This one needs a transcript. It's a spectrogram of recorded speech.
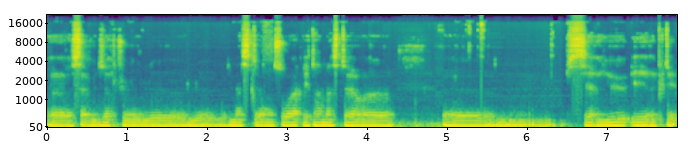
Euh, ça veut dire que le, le- le master en soi est un master euh, euh, sérieux et réputé,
